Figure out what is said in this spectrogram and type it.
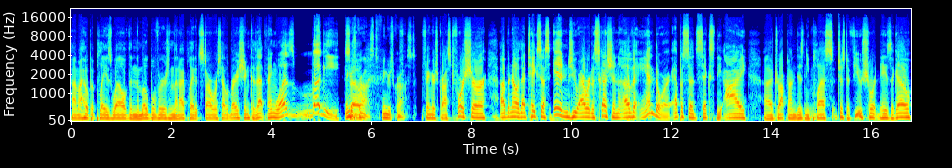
Um, I hope it plays well than the mobile version that I played at Star Wars Celebration because that thing was buggy. Fingers So- crossed. Fingers crossed. fingers crossed for sure. Uh, but no, that takes us into our discussion of Andor, episode six, The Eye, uh, dropped on Disney Plus just a few short days ago.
